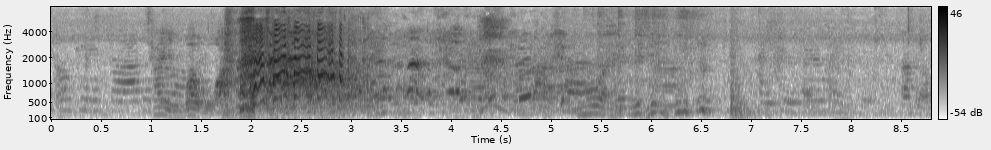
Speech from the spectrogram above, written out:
โอเคครับใช่ว่าหัวเอาเดี๋ยว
